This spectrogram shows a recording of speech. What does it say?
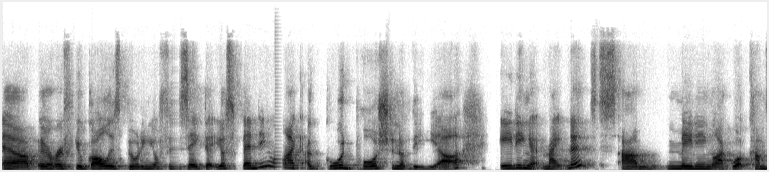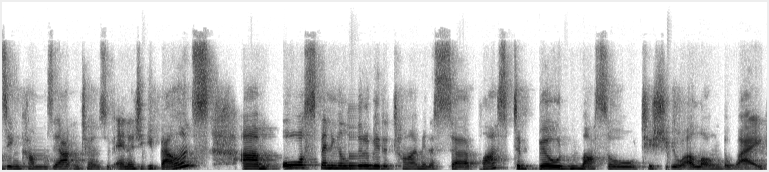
uh, or if your goal is building your physique that you're spending like a good portion of the year eating at maintenance um, meaning like what comes in comes out in terms of energy balance um, or spending a little bit of time in a surplus to build muscle tissue along the way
